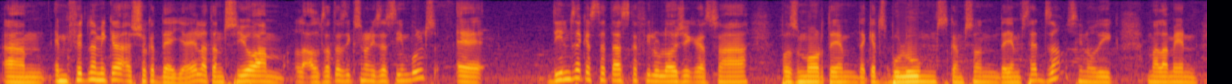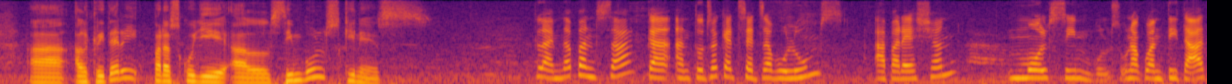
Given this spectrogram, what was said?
Um, hem fet una mica això que et deia, eh? l'atenció amb els altres diccionaris de símbols. Eh, dins d'aquesta tasca filològica que es fa post-mortem d'aquests volums que en són, dèiem, 16, si no ho dic malament, eh, el criteri per escollir els símbols, quin és? Clar, hem de pensar que en tots aquests 16 volums apareixen molts símbols, una quantitat,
